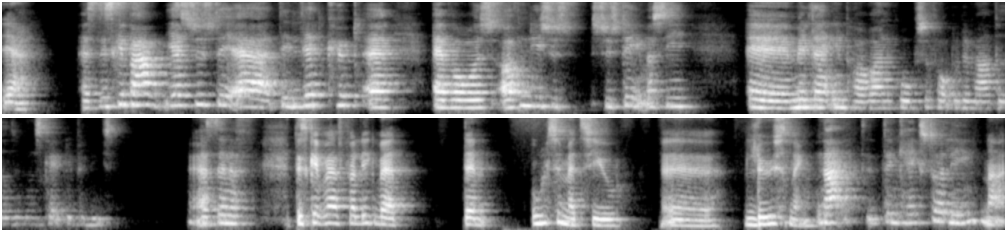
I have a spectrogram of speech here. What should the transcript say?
Ja, altså det skal bare, jeg synes det er, det er let købt af, af vores offentlige sys- system at sige, øh, meld dig i en pårørende gruppe, så får du det meget bedre videnskabeligt bevist. Ja. Altså, den er, Det skal i hvert fald ikke være den ultimative øh, løsning. nej, den den kan ikke stå alene. Nej.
